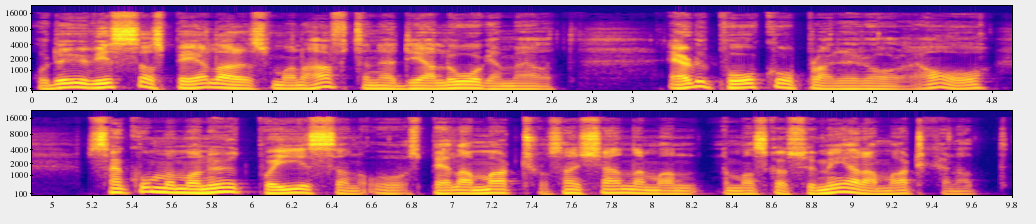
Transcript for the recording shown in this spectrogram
Och det är ju vissa spelare som man har haft den här dialogen med att är du påkopplad idag? Ja. Sen kommer man ut på isen och spelar match och sen känner man när man ska summera matchen att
